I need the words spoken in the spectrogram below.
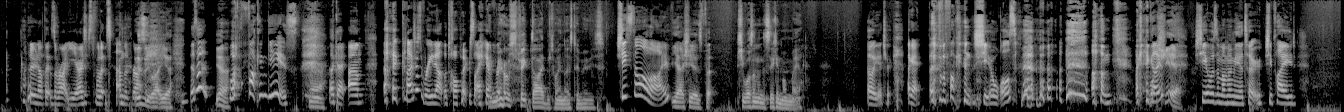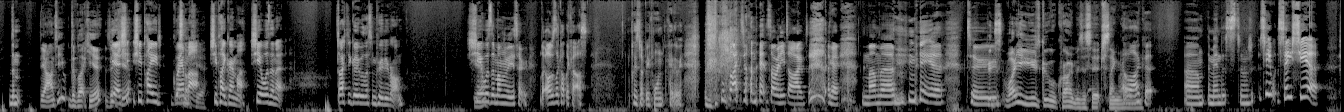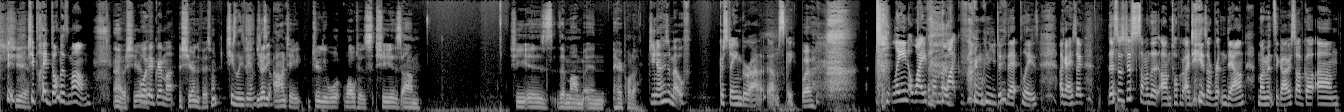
I don't even know if that's the right year. I just thought it sounded right. This is right, yeah. Is it? Yeah. What a fucking guess. Yeah. Okay, um, can I just read out the topics I have And written? Meryl Streep died between those two movies. She's still alive. Yeah, she is, but she wasn't in the second Mamma Mia. Oh yeah, true. Okay, but fucking Cher was. um, okay, I- Cher? Cher was a Mamma Mia too. She played the The auntie? The black hair? Is that yeah. Cher? She she played grandma. Cher. She played grandma. Cher wasn't it. Do I have to Google this and prove you wrong? Cher Yeah. was in Mamma Mia too. Like, I'll just look up the cast. Please don't be porn. Okay, there we. I've done that so many times. Okay, Mamma Mia. It's- Why do you use Google Chrome as a search thing I rather like it. Um, Amanda Stim- See, see, Cher. Cher. She played Donna's mum Oh, is Cher, or her grandma. is Cher in the first one? She's lesbian. You know She's the auntie, Julie Wa- Walters, she is, um... She is the mum in Harry Potter. Do you know who's a MILF? Christine Baranski. Well, Lean away from the microphone when you do that, please. Okay, so this is just some of the um, topic ideas I've written down moments ago. So I've got um,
